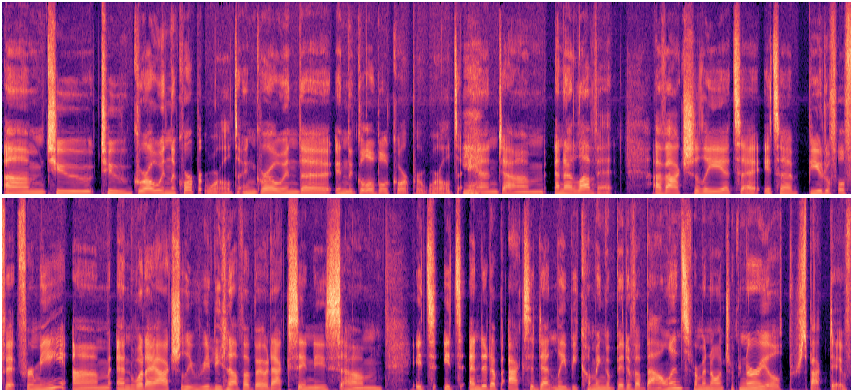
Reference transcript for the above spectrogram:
um, to to grow in the corporate world and grow in the in the global corporate world. And um, and I love it. I've actually it's a it's a beautiful fit for me. Um, and what I actually really love about Exin is um, it's it's ended up accidentally becoming a bit of a balance from an entrepreneurial perspective,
